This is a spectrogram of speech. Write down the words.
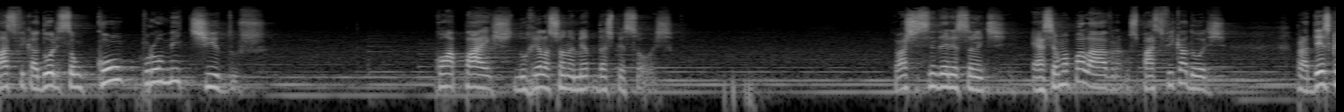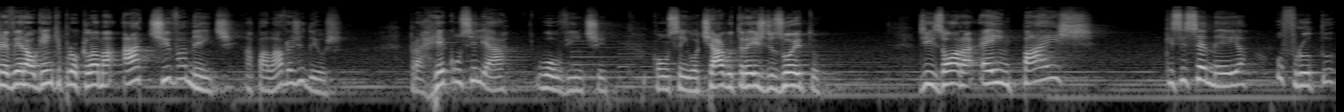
pacificadores são comprometidos com a paz no relacionamento das pessoas. Eu acho isso interessante. Essa é uma palavra, os pacificadores, para descrever alguém que proclama ativamente a palavra de Deus, para reconciliar o ouvinte com o Senhor. Tiago 3,18 diz: Ora, é em paz que se semeia o fruto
